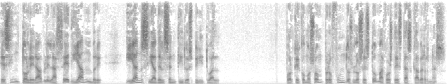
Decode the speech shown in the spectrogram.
es intolerable la sed y hambre y ansia del sentido espiritual, porque como son profundos los estómagos de estas cavernas,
